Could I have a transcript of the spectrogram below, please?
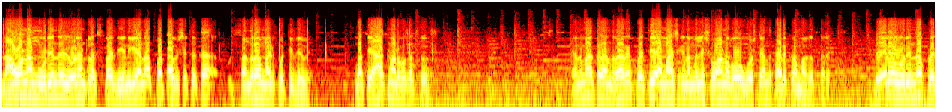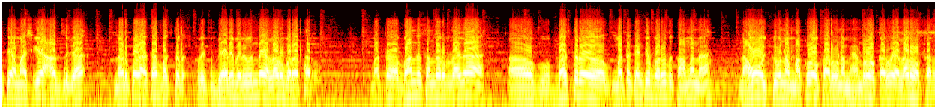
ನಾವು ನಮ್ಮ ಊರಿಂದ ಏಳೆಂಟು ಲಕ್ಷ ರೂಪಾಯಿ ದೇಣಿಗೆಯನ್ನ ಪಟ್ಟಾಭಿಷೇಕಕ್ಕೆ ಸಂಗ್ರಹ ಮಾಡಿ ಕೊಟ್ಟಿದ್ದೇವೆ. ಮತ್ತೆ ಯಾಕೆ ಮಾಡ್ಬೇಕತ್ತು? ಹೆಣ್ಮಕ್ಳು ಅಂದ್ರೆ ಪ್ರತಿ ಅಮಾಸಿಗೆ ನಮ್ಮಲ್ಲಿ ಶಿವಾನುಭವ ಗೋಷ್ಠಿ ಅಂತ ಕಾರ್ಯಕ್ರಮ ಆಗುತ್ತಾರೆ ಬೇರೆ ಊರಿಂದ ಪ್ರತಿ ಅಮಾಸಿಗೆ ಅಜ್ಜಗ ನಡ್ಕೊಳಕ ಭಕ್ತರು, ಪ್ರತಿ, ಬೇರೆ ಬೇರೆ ಊರಿಂದ ಎಲ್ಲರೂ ಬರತ್ತಾರ. ಮತ್ತು ಬಂದ ಸಂದರ್ಭದಾಗ ಭಕ್ತರು ಮಠಕ್ಕಂತೆ ಬರೋದು ಕಾಮನ್. ನಾವು ಹೋಗ್ತೀವಿ ನಮ್ಮ ಮಕ್ಕಳು ಹೋಗ್ತಾರು ನಮ್ಮ ಹೆಂಡ್ರು ಹೋಗ್ತಾರು, ಎಲ್ಲರೂ ಹೋಗ್ತಾರ.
